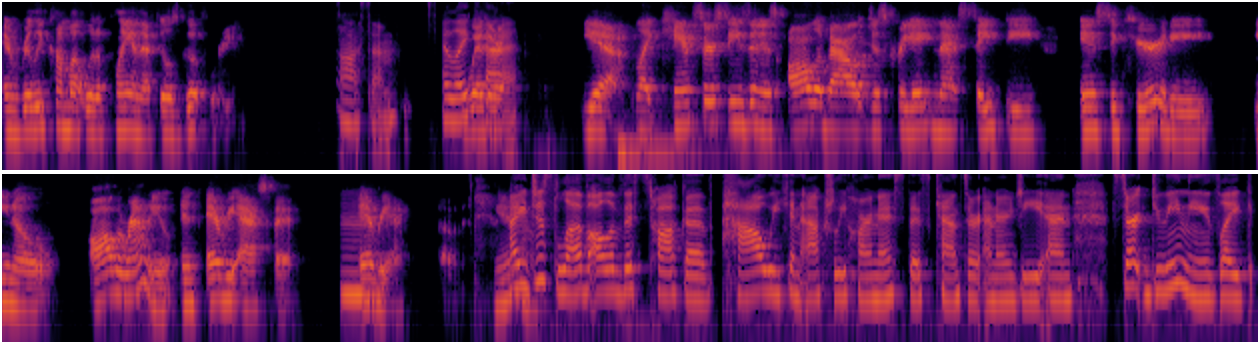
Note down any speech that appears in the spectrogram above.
and really come up with a plan that feels good for you. Awesome. I like Whether, that. Yeah, like cancer season is all about just creating that safety and security, you know, all around you in every aspect. Mm. Every aspect. Yeah. I just love all of this talk of how we can actually harness this cancer energy and start doing these like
